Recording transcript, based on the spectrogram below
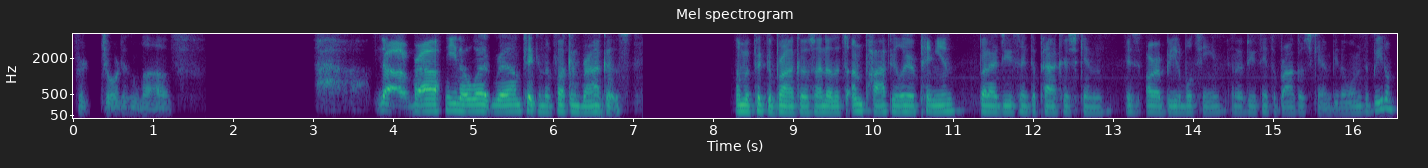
for Jordan Love. No, bro. You know what, bro? I'm picking the fucking Broncos. I'm gonna pick the Broncos. I know that's unpopular opinion, but I do think the Packers can is are a beatable team, and I do think the Broncos can be the one to beat them.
